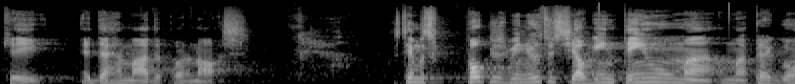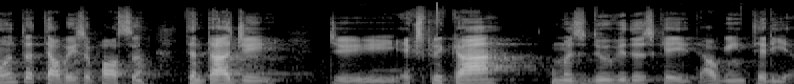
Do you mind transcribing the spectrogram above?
que é derramado por nós. Temos poucos minutos. Se alguém tem uma, uma pergunta, talvez eu possa tentar de, de explicar umas dúvidas que alguém teria.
